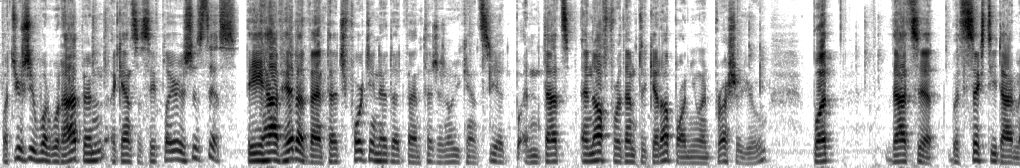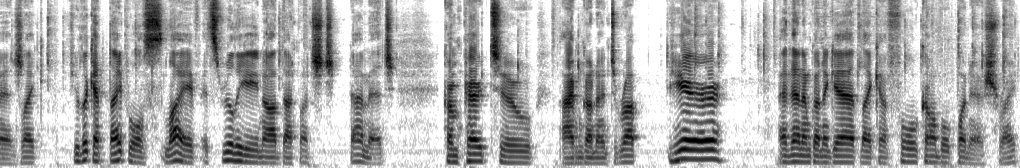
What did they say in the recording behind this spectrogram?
But usually what would happen against a safe player is just this. They have hit advantage, 14 hit advantage, I know you can't see it, and that's enough for them to get up on you and pressure you, but that's it, with 60 damage. Like, if you look at Nightwolf's life, it's really not that much damage compared to I'm gonna interrupt here, and then I'm gonna get like a full combo punish, right?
